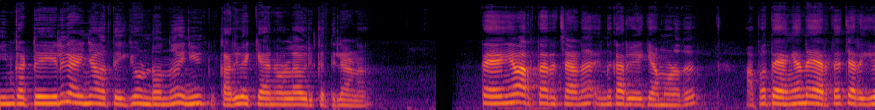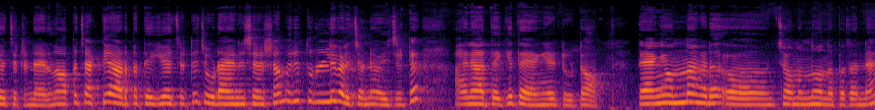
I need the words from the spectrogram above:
മീൻ കട്ടുകയിൽ കഴിഞ്ഞ അകത്തേക്ക് കൊണ്ടുവന്ന് ഇനി കറി വെക്കാനുള്ള ഒരുക്കത്തിലാണ്. തേങ്ങ വറുത്തരച്ചാണ് ഇന്ന് കറി വയ്ക്കാൻ പോണത്. അപ്പോൾ തേങ്ങ നേരത്തെ ചിരകി വെച്ചിട്ടുണ്ടായിരുന്നു. അപ്പോൾ ചട്ടി അടുപ്പത്തേക്ക് വെച്ചിട്ട് ചൂടായതിന് ശേഷം ഒരു തുള്ളി വെളിച്ചെണ്ണ ഒഴിച്ചിട്ട് അതിനകത്തേക്ക് തേങ്ങ ഇട്ടു കേട്ടോ തേങ്ങ ഒന്ന് അങ്ങോട്ട് ചുമന്ന് വന്നപ്പോൾ തന്നെ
